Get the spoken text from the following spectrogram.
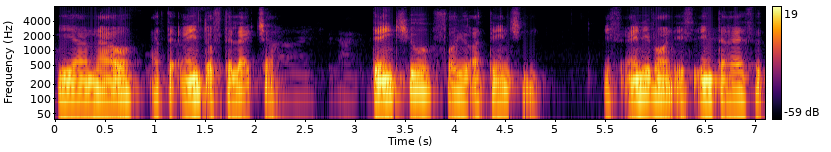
We are now at the end of the lecture. Thank you for your attention. If anyone is interested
